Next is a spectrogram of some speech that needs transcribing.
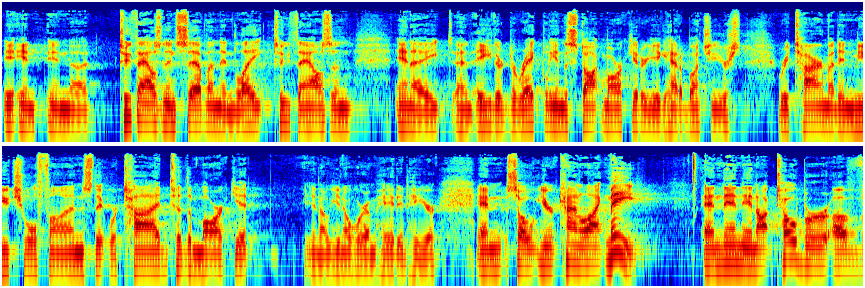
in, in uh, 2007 and late 2008, and either directly in the stock market or you had a bunch of your retirement in mutual funds that were tied to the market. You know, you know where I'm headed here. And so you're kind of like me. And then in October of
